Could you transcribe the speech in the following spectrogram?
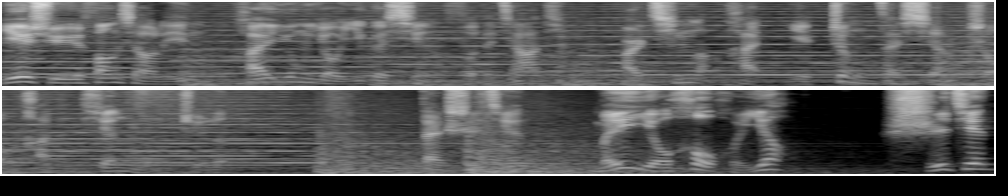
也许方小林还拥有一个幸福的家庭，而秦老太也正在享受他的天伦之乐。但时间没有后悔药，时间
